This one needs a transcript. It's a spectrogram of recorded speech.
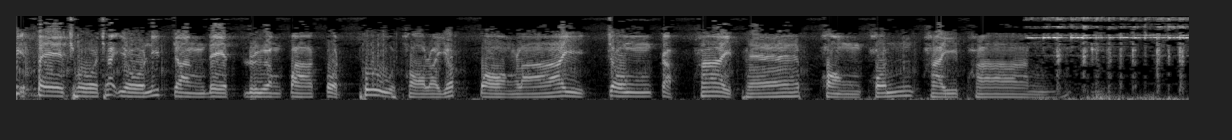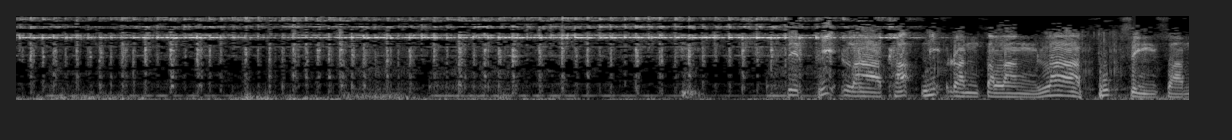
ทิเตโชชโยนิจังเดชเรืองปรากฏผู้ทรยศปองร้าย จงกับพ่ายแพ้ผ่องพ้นภัยพานสิทธิลาภนิรันตลังลาบทุกสิ่งสรร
